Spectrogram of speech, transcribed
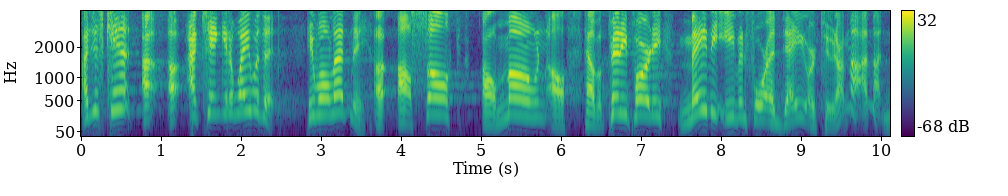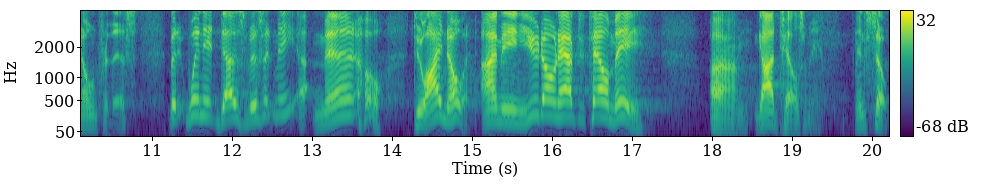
I just can't. I, I, I can't get away with it. He won't let me. Uh, I'll sulk. I'll moan. I'll have a pity party, maybe even for a day or two. I'm not, I'm not known for this. But when it does visit me, uh, man, oh, do I know it? I mean, you don't have to tell me. Um, God tells me. And so,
